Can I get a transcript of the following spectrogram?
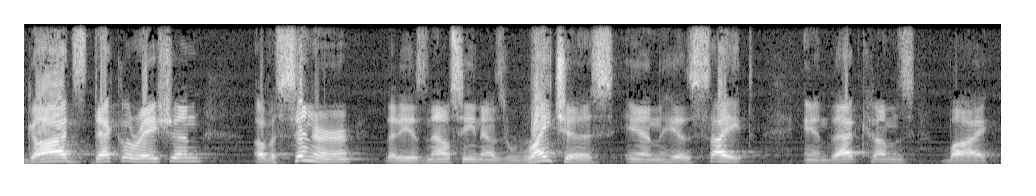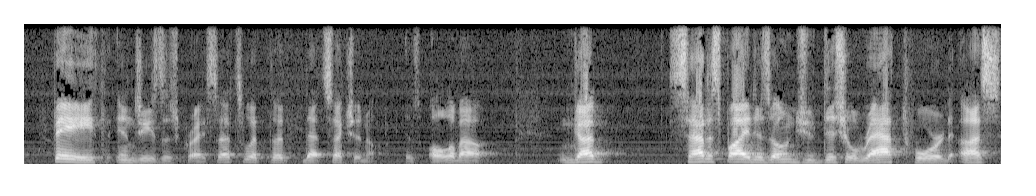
God's declaration of a sinner that he is now seen as righteous in his sight. And that comes by faith in Jesus Christ. That's what the, that section is all about. God satisfied his own judicial wrath toward us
